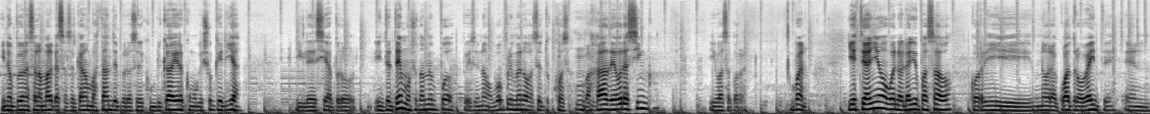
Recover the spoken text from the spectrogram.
y no pudieron hacer la marca, se acercaron bastante, pero se les complicaba y era como que yo quería. Y le decía, pero intentemos, yo también puedo. Pero dice, no, vos primero vas a hacer tus cosas. Bajá de hora 5 y vas a correr. Bueno, y este año, bueno, el año pasado corrí una hora 4.20 en,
